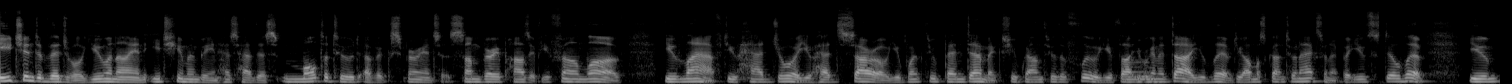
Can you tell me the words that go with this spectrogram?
Each individual, you and I, and each human being has had this multitude of experiences, some very positive. You fell in love, you laughed, you had joy, you had sorrow, you went through pandemics, you've gone through the flu, you thought you were mm. going to die, you lived, you almost got into an accident, but you still lived. You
